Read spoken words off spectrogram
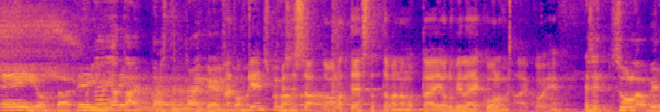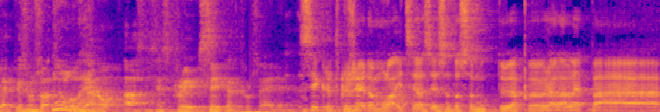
ei ole pää- ei, Ei, jotain ei, mielestäni näin Gamescomissa. Gamescomissa saattoi olla testattavana, mutta ei ollut vielä E3-aikoihin. Ja sitten sulle on Ville kysymys, oletko lukenut Assassin's Creed Secret Crusade? Secret Crusade on mulla itse asiassa tuossa mun työpöydällä lepää.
